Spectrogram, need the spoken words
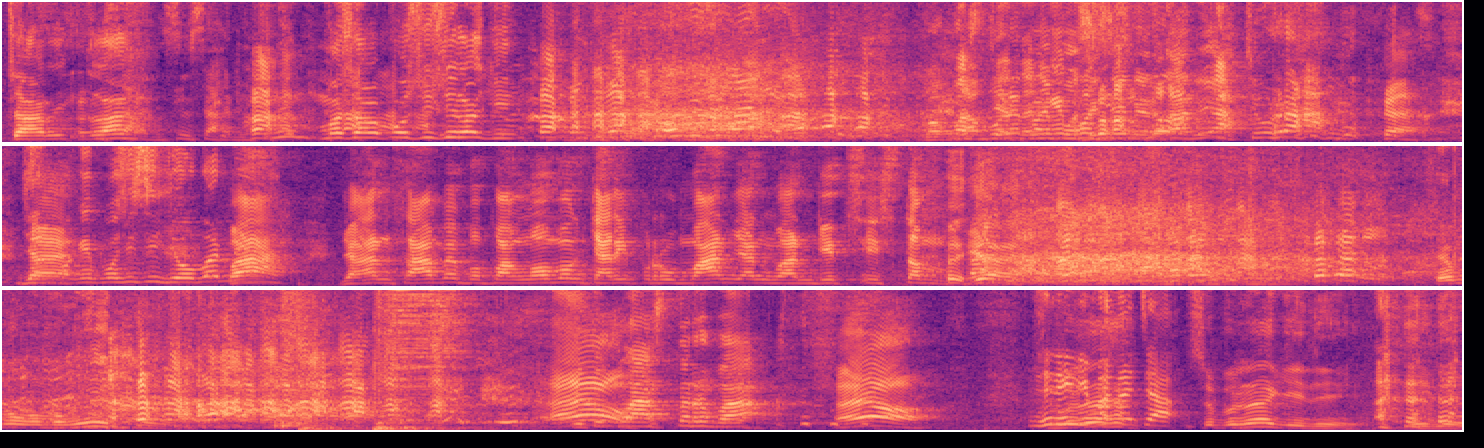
carilah ini masalah posisi lagi Posisi lagi. Bapak boleh pakai posisi tadi. ah. curang. Jangan pakai posisi jawabannya. Pak, jangan sampai Bapak ngomong cari perumahan yang one gate system. ya. saya mau ngomong itu Itu Ayo, klaster, Pak. ayo. Jadi gimana, Cak? sebenarnya gini gini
